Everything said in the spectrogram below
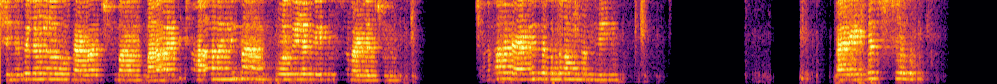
చిన్నపిల్లలు నడవచ్చు మనం మనం అంటే చాలా మంది మనం ఫోర్ వీలర్ వెహికల్స్లో చాలా డ్యామేజ్ అవుతూ ఉంటుంది request request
